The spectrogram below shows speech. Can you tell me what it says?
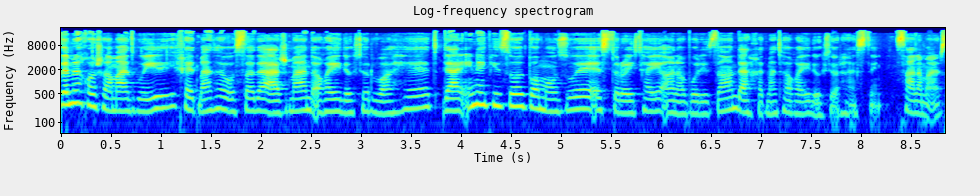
ضمن خوش آمدگویی خدمت استاد ارجمند آقای دکتر واحد در این اپیزود با موضوع استرویدهای آنابولیزان در خدمت آقای دکتر هستیم. سلام عرض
